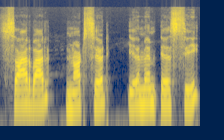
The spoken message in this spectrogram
SAR bar not set MMSC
